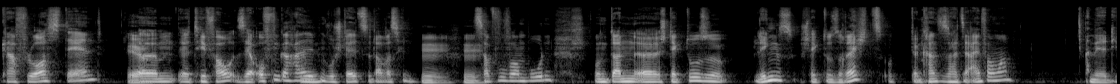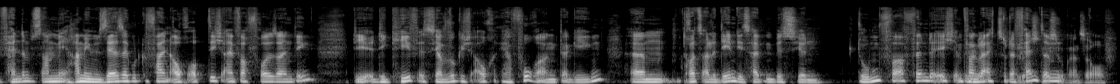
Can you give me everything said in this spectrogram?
klar Floorstand, Ja. ähm, äh, TV sehr offen gehalten. Wo stellst du da was hin? Subwoofer am Boden und dann äh, Steckdose links, Steckdose rechts. Und dann kannst du es halt sehr einfach machen. Die Phantoms haben, haben ihm sehr, sehr gut gefallen, auch optisch einfach voll sein Ding. Die, die Cave ist ja wirklich auch hervorragend dagegen. Ähm, trotz alledem, die ist halt ein bisschen dumpfer, finde ich, im Vergleich zu der Löst nicht Phantom. so ganz auf.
